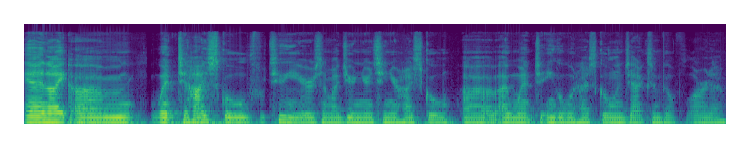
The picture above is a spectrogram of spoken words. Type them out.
and I um, went to high school for two years in my junior and senior high school. Uh, I went to Englewood High School in Jacksonville, Florida.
